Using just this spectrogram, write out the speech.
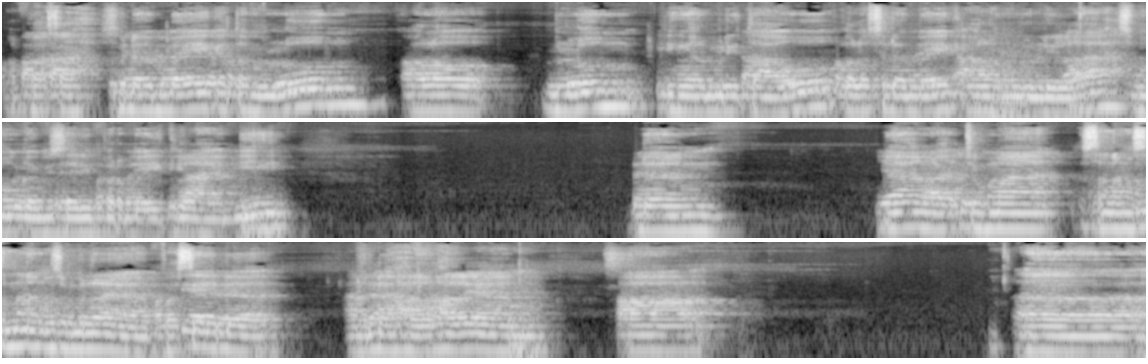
Apakah sudah baik atau belum? Kalau belum tinggal beritahu. Kalau sudah baik alhamdulillah semoga bisa diperbaiki lagi. Dan ya nggak cuma senang-senang sebenarnya. Pasti ada ada hal-hal yang uh, uh,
